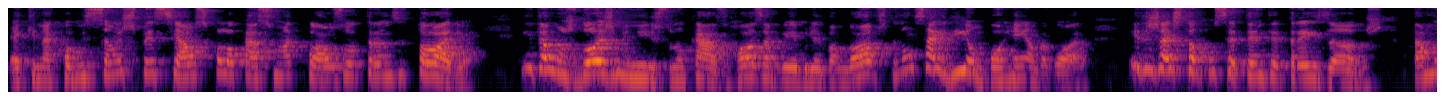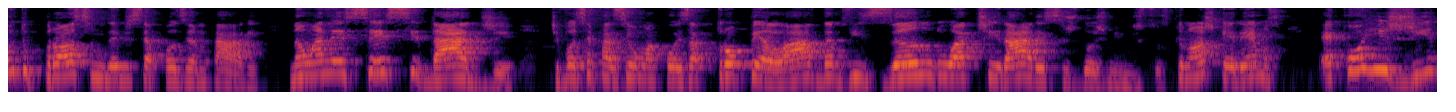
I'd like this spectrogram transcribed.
é que na comissão especial se colocasse uma cláusula transitória. Então, os dois ministros, no caso, Rosa Weber e Lewandowski, não sairiam correndo agora. Eles já estão com 73 anos, está muito próximo deles se aposentarem. Não há necessidade de você fazer uma coisa atropelada visando atirar esses dois ministros. O que nós queremos é corrigir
